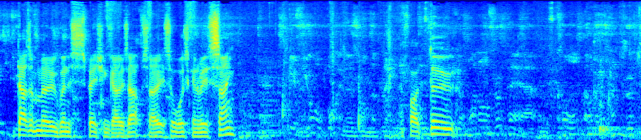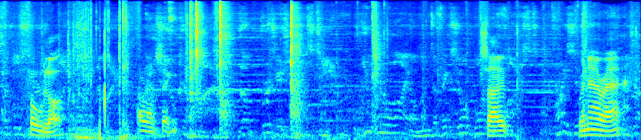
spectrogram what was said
It doesn't move when the suspension goes up, so it's always going to be the same. If I do full lock, hold on a second. So we're now at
